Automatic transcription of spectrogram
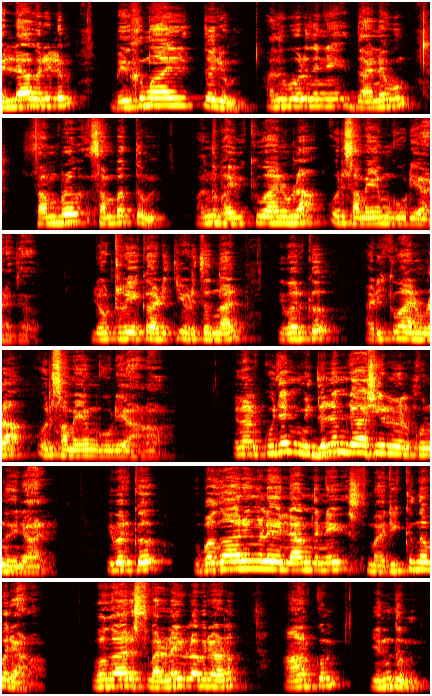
എല്ലാവരിലും ബഹുമാനിതരും അതുപോലെ തന്നെ ധനവും സമ്പ സമ്പത്തും വന്ന് ഭവിക്കുവാനുള്ള ഒരു സമയം കൂടിയാണിത്. ലോട്ടറിയൊക്കെ അടിച്ച് എടുത്തെന്നാൽ ഇവർക്ക് അടിക്കുവാനുള്ള ഒരു സമയം കൂടിയാണ്. എന്നാൽ കുജൻ മിഥുനം രാശിയിൽ നിൽക്കുന്നതിനാൽ ഇവർക്ക് ഉപകാരങ്ങളെയെല്ലാം തന്നെ സ്മരിക്കുന്നവരാണ്. ഉപകാര സ്മരണയുള്ളവരാണ്. ആർക്കും എന്തും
